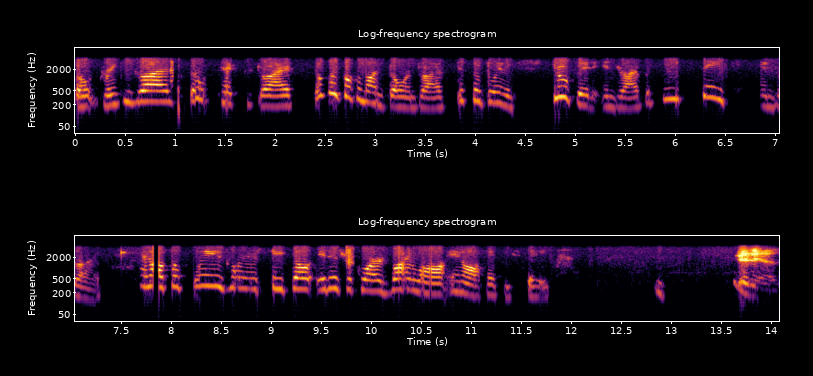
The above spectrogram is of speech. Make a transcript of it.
don't drink and drive. Don't text and drive. Don't play Pokemon Go and drive. Just don't do anything stupid and drive, but do safe and drive. And also, please wear your seatbelt. It is required by law in all 50 states. It is.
